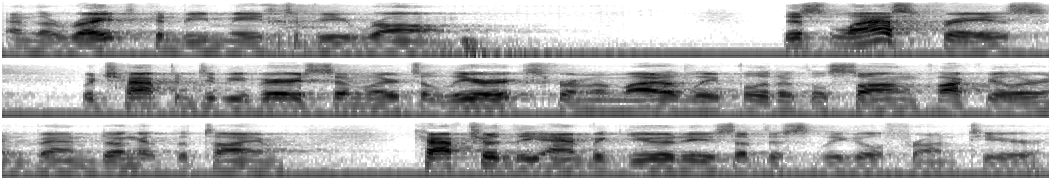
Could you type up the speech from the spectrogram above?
and the right can be made to be wrong. This last phrase, which happened to be very similar to lyrics from a mildly political song popular in Bandung at the time, captured the ambiguities of this legal frontier.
